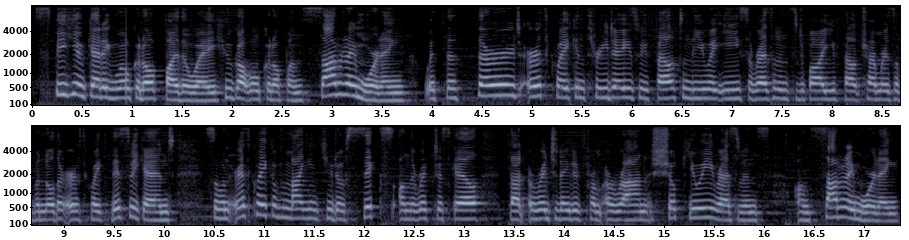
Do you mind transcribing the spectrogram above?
Speaking of getting woken up, by the way, who got woken up on Saturday morning with the third earthquake in three days we felt in the UAE? So, residents of Dubai, you felt tremors of another earthquake this weekend. So, an earthquake of a magnitude of six on the Richter scale that originated from Iran shook UAE residents on Saturday morning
